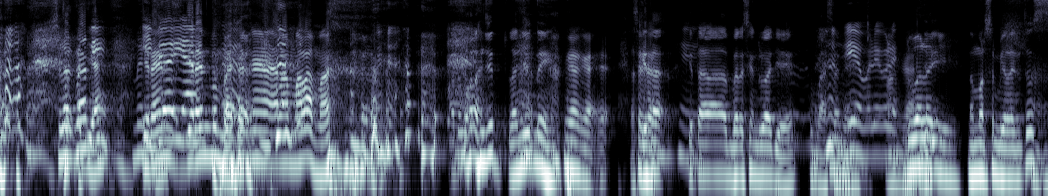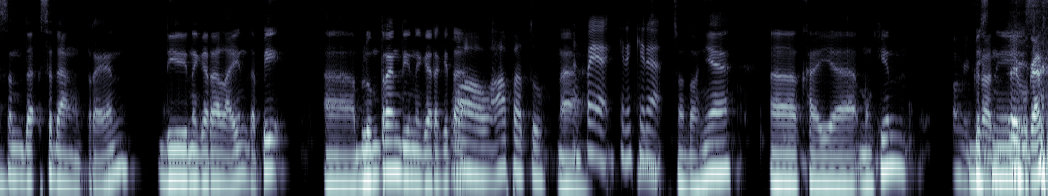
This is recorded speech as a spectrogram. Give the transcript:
Silakan ya. Kirain, yang- kirain pembahasannya lama-lama. Atau mau lanjut? Lanjut nih. Enggak, enggak. Kita Oke. kita beresin dulu aja ya pembahasannya. Iya boleh boleh. Dua Jadi, lagi. Nomor 9 itu senda- sedang tren di negara lain tapi uh, belum tren di negara kita. Wow, apa tuh? Nah, Apa ya kira-kira? contohnya uh, kayak mungkin Omikron. bisnis Eh, bukan.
